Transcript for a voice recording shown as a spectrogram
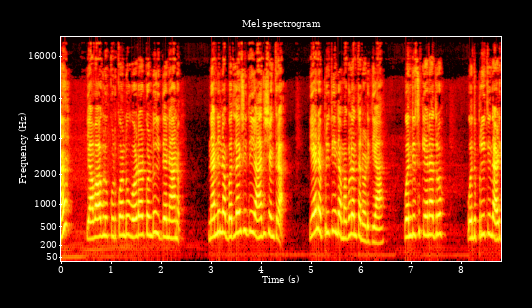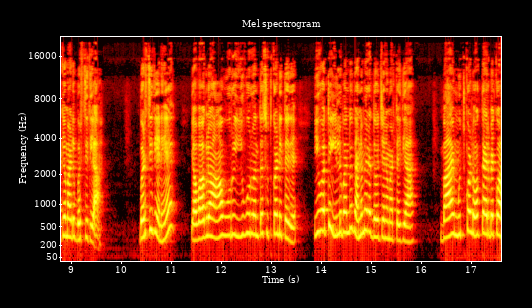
ಹಾಂ? ಯಾವಾಗಲೂ ಕುಡ್ಕೊಂಡು ಓಡಾಡ್ಕೊಂಡು ಇದ್ದೆ ನಾನು. ನನ್ನನ್ನು ಬದಲಾಯಿಸಿದ್ದಿ ಆದಿಶಂಕರ. ಏನೇ ಪ್ರೀತಿಯಿಂದ ಮಗಳು ಅಂತ ನೋಡಿದ್ಯಾ? ಒಂದು ದಿವಸಕ್ಕೆ ಏನಾದರೂ? ಒಂದು ಪ್ರೀತಿಯಿಂದ ಅಡುಗೆ ಮಾಡಿ ಬಡಿಸಿದ್ಯಾ ಬಡಿಸಿದ್ಯೇನೆ ಯಾವಾಗಲೂ ಆ ಊರು ಈ ಊರು ಅಂತ ಸುತ್ಕೊಂಡಿರ್ತೇವೆ ಇವತ್ತು ಇಲ್ಲಿ ಬಂದು ನನ್ನ ಮೇಲೆ ದೌರ್ಜನ್ಯ ಮಾಡ್ತಾ ಇದೆಯಾ? ಬಾಯಿ ಮುಚ್ಕೊಂಡು ಹೋಗ್ತಾ ಇರಬೇಕು.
